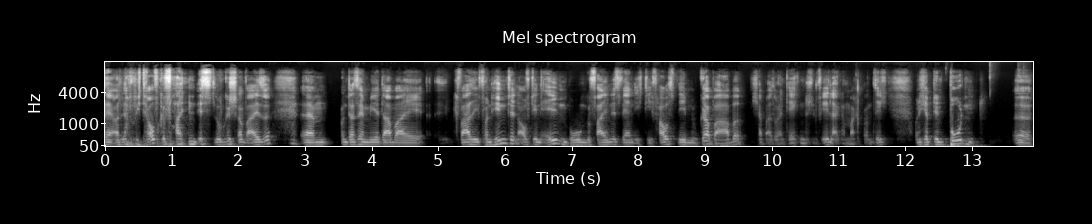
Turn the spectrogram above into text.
er auf mich draufgefallen ist, logischerweise. Ähm, und dass er mir dabei quasi von hinten auf den Ellenbogen gefallen ist, während ich die Faust neben dem Körper habe. Ich habe also einen technischen Fehler gemacht an sich. Und ich habe den Boden äh,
